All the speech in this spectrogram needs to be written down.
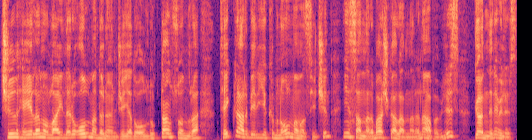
çığ heyelan olayları olmadan önce ya da olduktan sonra tekrar bir yıkımın olmaması için insanları başka alanlara ne yapabiliriz? Gönderebiliriz.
